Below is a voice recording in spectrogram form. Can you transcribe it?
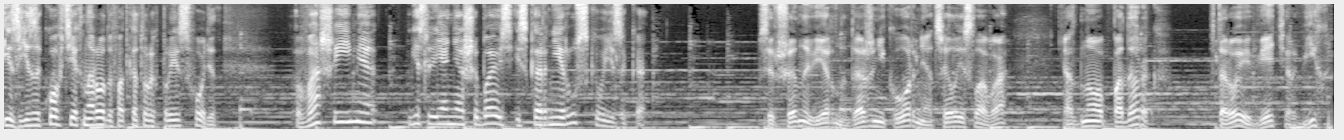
из языков тех народов, от которых происходят. Ваше имя, если я не ошибаюсь, из корней русского языка. Совершенно верно. Даже не корни, а целые слова. Одно — подарок, второе — ветер, вихрь.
